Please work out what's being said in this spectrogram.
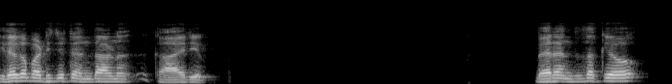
ഇതൊക്കെ പഠിച്ചിട്ട് എന്താണ് കാര്യം? വേറെ എന്തൊക്കെയോ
